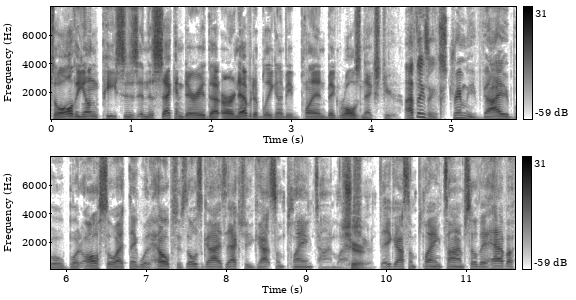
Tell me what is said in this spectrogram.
to all the young pieces in the secondary that are inevitably going to be playing big roles next year. I think it's extremely valuable, but also I think what helps is those guys actually got some playing time last sure. year. They got some playing time, so they have a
